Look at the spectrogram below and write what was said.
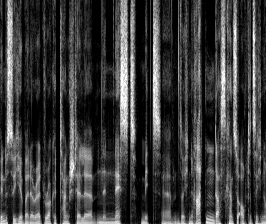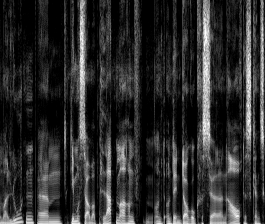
findest du hier bei der Red Rocket Tankstelle ein Nest mit ähm, solchen Ratten. Das kannst du auch tatsächlich nochmal looten. Ähm, die musst du aber platt machen und, und den Doggo kriegst du ja dann auch. Das ist ganz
